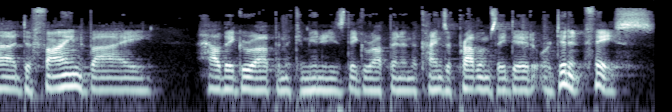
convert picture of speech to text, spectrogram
uh, defined by how they grew up and the communities they grew up in and the kinds of problems they did or didn't face.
